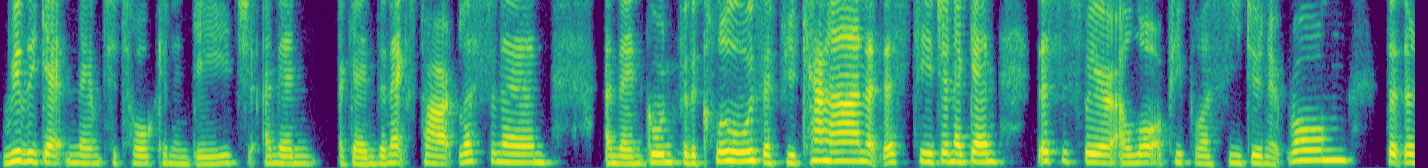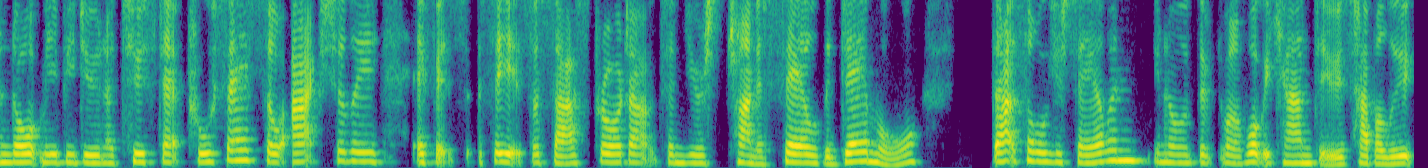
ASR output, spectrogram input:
really getting them to talk and engage. And then again, the next part, listening and then going for the close if you can at this stage. And again, this is where a lot of people I see doing it wrong that they're not maybe doing a two-step process. So actually, if it's say it's a SaaS product and you're trying to sell the demo, that's all you're selling. You know, the, well, what we can do is have a look.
